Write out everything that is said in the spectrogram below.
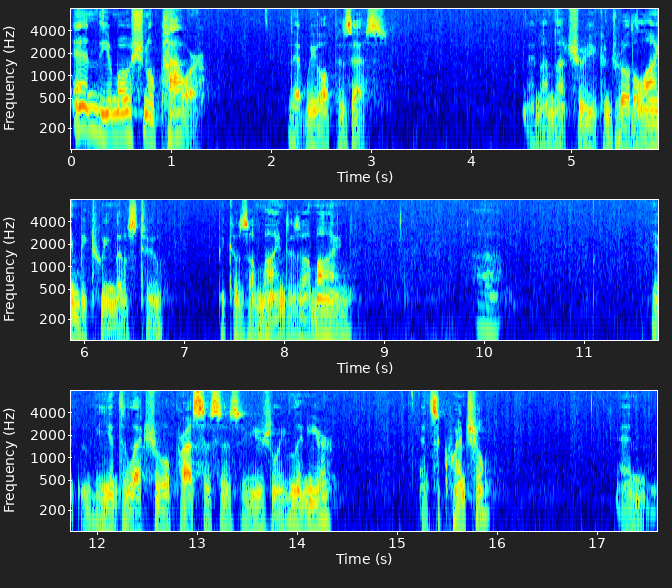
and the emotional power that we all possess. And I'm not sure you can draw the line between those two because our mind is our mind. Uh, it, the intellectual processes are usually linear and sequential and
